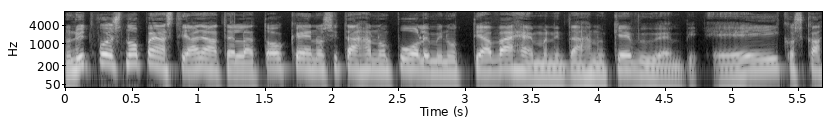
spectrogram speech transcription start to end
No nyt voisi nopeasti ajatella, että okei, no sitähän on puoli minuuttia vähemmän, niin tämähän on kevyempi. Ei, koska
